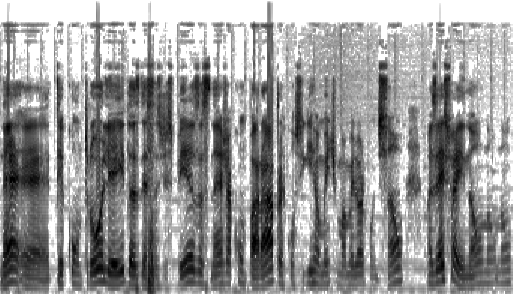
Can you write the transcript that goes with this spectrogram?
né, é, ter controle aí das, dessas despesas, né, já comparar para conseguir realmente uma melhor condição. Mas é isso aí, não, não, não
